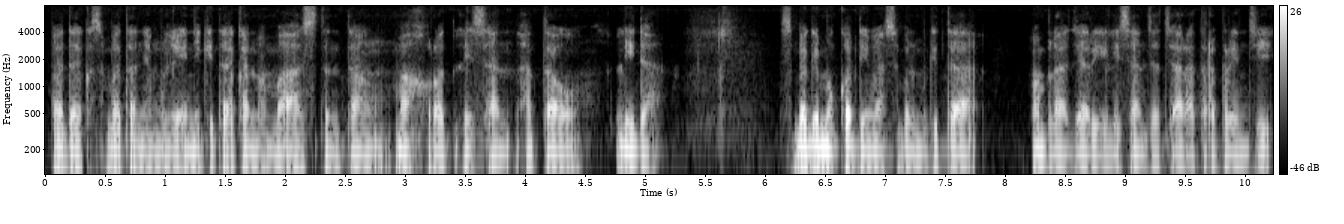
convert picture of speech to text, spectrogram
Pada kesempatan yang mulia ini kita akan membahas tentang makhraj lisan atau lidah. Sebagai mukaddimah sebelum kita mempelajari lisan secara terperinci,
